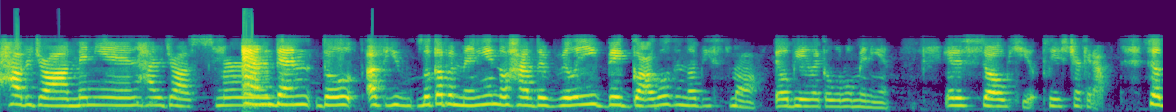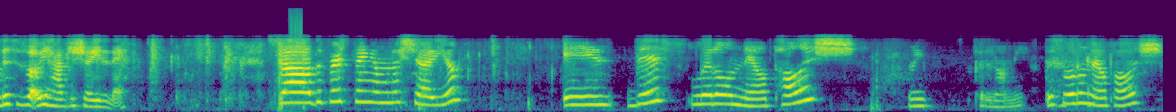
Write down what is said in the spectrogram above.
how to draw a minion, how to draw a Smurf. and then they'll, if you look up a minion, they'll have the really big goggles and they'll be small. It'll be like a little minion. It is so cute. Please check it out. So this is what we have to show you today. So the first thing I'm going to show you is this little nail polish. Let me put it on me. This little nail polish.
